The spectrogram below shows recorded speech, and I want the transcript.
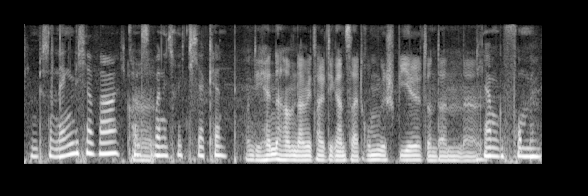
die ein bisschen länglicher war. Ich konnte es Ja. aber nicht richtig erkennen. Und die Hände haben damit halt die ganze Zeit rumgespielt und dann, äh, Die haben gefummelt.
